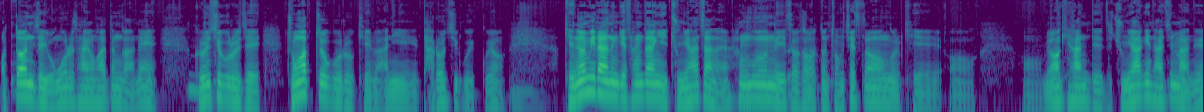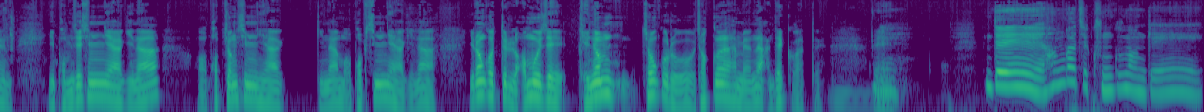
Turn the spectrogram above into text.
어떤 이제 용어를 사용하든 간에 음. 그런 식으로 이제 종합적으로 이렇게 많이 다뤄지고 있고요. 음. 개념이라는 게 상당히 중요하잖아요. 학문에 있어서 그렇죠. 어떤 정체성을 이렇게 어, 어, 명확히 하는데 중요하긴 하지만은 이 범죄 심리학이나 어, 법정 심리학 이나 뭐 법 심리학이나 이런 것들 너무 이제 개념적으로 접근을 하면은 안 될 것 같아요. 네. 네. 근데 한 가지 궁금한 게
